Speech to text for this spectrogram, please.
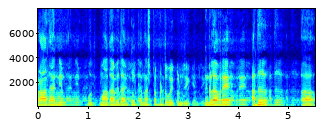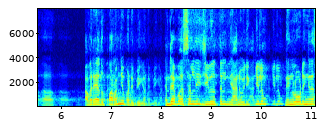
പ്രാധാന്യം മാതാപിതാക്കൾക്ക് നഷ്ടപ്പെട്ടു പോയിക്കൊണ്ടിരിക്കുക നിങ്ങൾ അവരെ അത് അവരെ അത് പറഞ്ഞു പഠിപ്പിക്കണം. എന്റെ പേഴ്സണലി ജീവിതത്തിൽ ഞാൻ ഒരിക്കലും നിങ്ങളോട് ഇങ്ങനെ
